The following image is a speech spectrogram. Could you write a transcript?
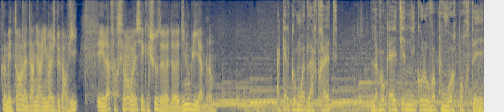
comme étant la dernière image de leur vie. Et là, forcément, ouais, c'est quelque chose d'inoubliable. hein. À quelques mois de la retraite, l'avocat Étienne Nicolo va pouvoir porter,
